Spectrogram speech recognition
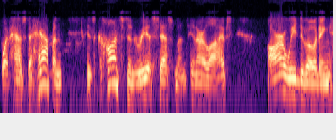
what has to happen is constant reassessment in our lives. Are we devoting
